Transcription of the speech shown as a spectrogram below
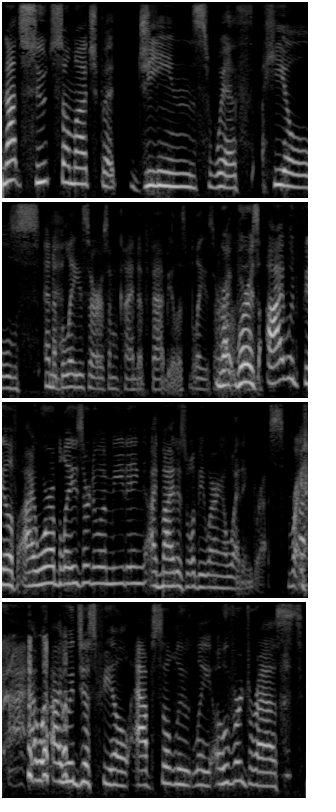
not suits so much, but jeans with heels and a blazer, some kind of fabulous blazer. Right. Whereas I would feel if I wore a blazer to a meeting, I might as well be wearing a wedding dress. Right. I, I, w- I would just feel absolutely overdressed.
